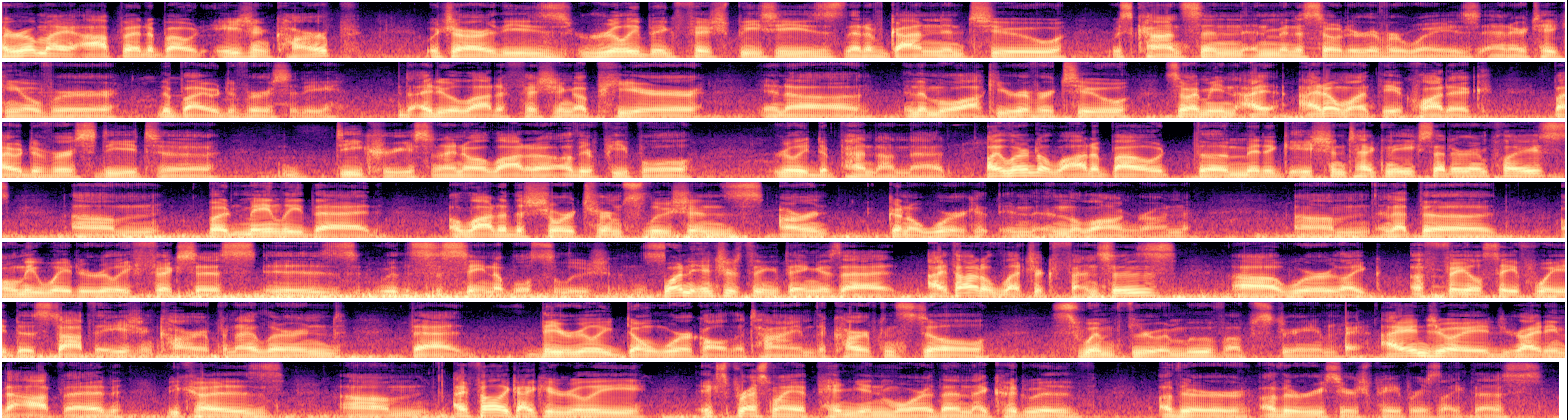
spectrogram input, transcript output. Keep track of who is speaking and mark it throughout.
Speaker 1: I wrote my op-ed about Asian carp, which are these really big fish species that have gotten into Wisconsin and Minnesota riverways and are taking over the biodiversity. I do a lot of fishing up here in, uh, in the Milwaukee River too, so I mean, I, I don't want the aquatic biodiversity to decrease, and I know a lot of other people really depend on that. I learned a lot about the mitigation techniques that are in place, um, but mainly that a lot of the short-term solutions aren't going to work in, in the long run um, and that the only way to really fix this is with sustainable solutions. One interesting thing is that I thought electric fences uh, were like a fail-safe way to stop the Asian carp, and I learned that they really don't work all the time. The carp can still swim through and move upstream. I enjoyed writing the op-ed because um, I felt like I could really express my opinion more than I could with other, other research papers like this.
